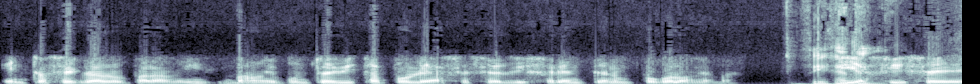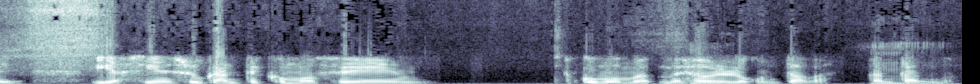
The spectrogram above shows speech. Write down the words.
entonces, claro, para mí, bajo mi punto de vista, pues le hace ser diferente, ¿no? Un poco los demás. Fíjate. Y así se, y así en su cante es como se, como me- mejor lo contaba, cantando.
